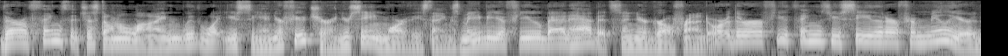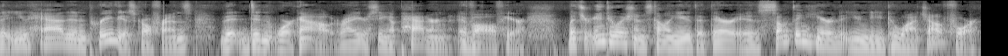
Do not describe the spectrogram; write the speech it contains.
There are things that just don't align with what you see in your future and you're seeing more of these things. Maybe a few bad habits in your girlfriend or there are a few things you see that are familiar that you had in previous girlfriends that didn't work out, right? You're seeing a pattern evolve here. But your intuition is telling you that there is something here that you need to watch out for.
